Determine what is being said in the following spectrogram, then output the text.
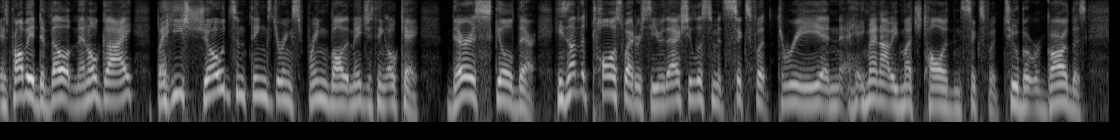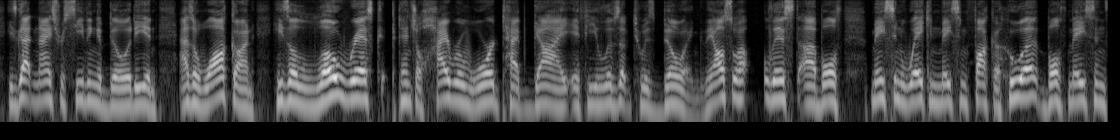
is probably a developmental guy, but he showed some things during spring ball that made you think, okay, there is skill there. He's not the tallest wide receiver. They actually list him at six foot three, and he might not be much taller than six foot two, but regardless, he's got nice receiving ability. And as a walk on, he's a low risk, potential high reward type guy if he lives up to his billing. They also list uh, both Masen Wake and Mason Fakahua, both Masons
